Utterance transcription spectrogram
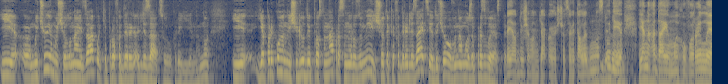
І е, ми чуємо, що лунають заклики про федералізацію України. Ну і я переконаний, що люди просто-напросто не розуміють, що таке федералізація, до чого вона може призвести. Я дуже вам дякую, що завітали на Дякую студію. вам. Я нагадаю, ми говорили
